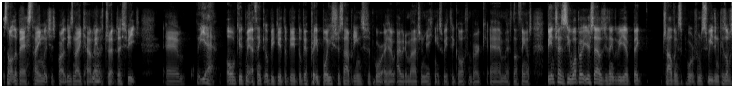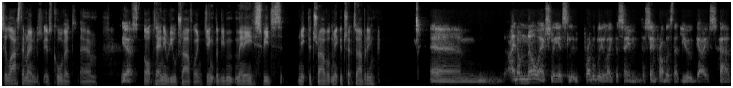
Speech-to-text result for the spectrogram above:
it's not the best time, which is part of the reason I can't No. make the trip this week. Um, but yeah, all good, mate. I think it'll be good. There'll be there'll be a pretty boisterous Aberdeen support. I, I would imagine making its way to Gothenburg, um, if nothing else. Be interested to see what about yourselves. Do you think there'll be a big traveling support from Sweden? Because obviously last time around it was it was COVID. Um, Yeah. stopped any real traveling. Do you think there'll be many Swedes make the travel make the trip to Aberdeen? Um, I don't know. Actually, it's probably like the same the same problems that you guys have.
